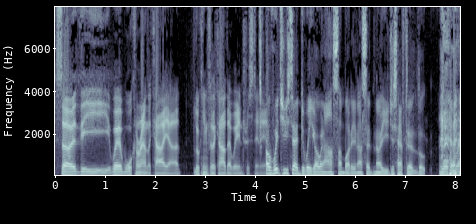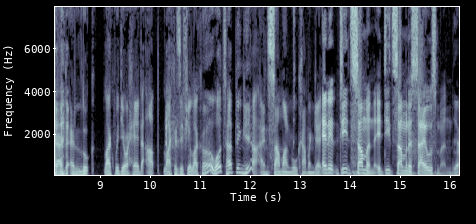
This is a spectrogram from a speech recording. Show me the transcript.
so the we're walking around the car yard looking for the car that we're interested in. Of which you said, do we go and ask somebody? And I said, no, you just have to look, walk around and look like with your head up, like as if you're like, oh, what's happening here? And someone will come and get And you. it did summon. It did summon a salesman. Yeah.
